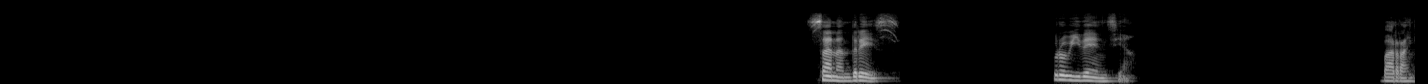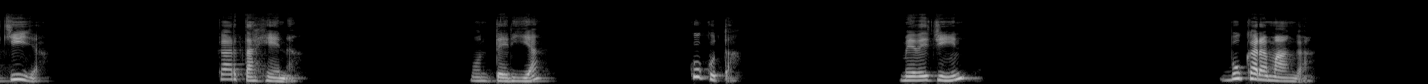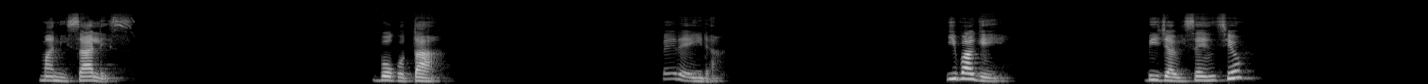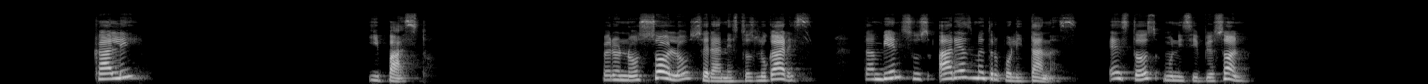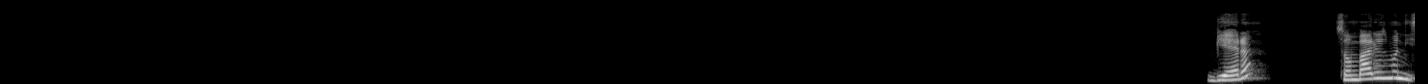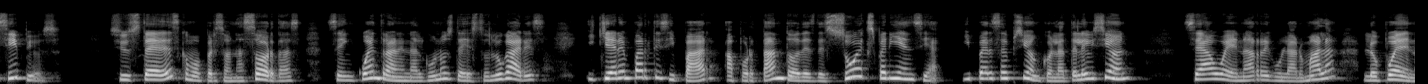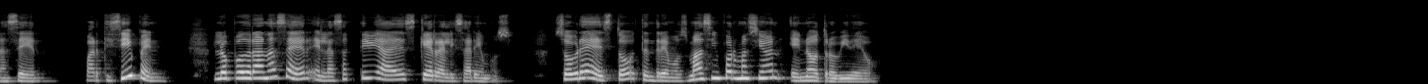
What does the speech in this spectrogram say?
San Andrés, Providencia, Barranquilla, Cartagena, Montería, Cúcuta, Medellín, Bucaramanga, Manizales, Bogotá, Pereira, Ibagué, Villavicencio, Cali. Y Pasto. Pero no solo serán estos lugares, también sus áreas metropolitanas. Estos municipios son ¿Vieron? Son varios municipios. Si ustedes, como personas sordas, se encuentran en algunos de estos lugares y quieren participar aportando desde su experiencia y percepción con la televisión, sea buena, regular o mala, lo pueden hacer. Participen. Lo podrán hacer en las actividades que realizaremos. Sobre esto tendremos más información en otro video.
